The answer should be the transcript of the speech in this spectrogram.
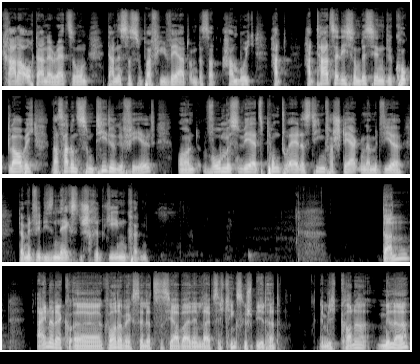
gerade auch da in der Red Zone, dann ist das super viel wert. Und das hat Hamburg hat hat tatsächlich so ein bisschen geguckt, glaube ich, was hat uns zum Titel gefehlt und wo müssen wir jetzt punktuell das Team verstärken, damit wir, damit wir diesen nächsten Schritt gehen können. Dann einer der äh, Quarterbacks, der letztes Jahr bei den Leipzig Kings gespielt hat, nämlich Connor Miller,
